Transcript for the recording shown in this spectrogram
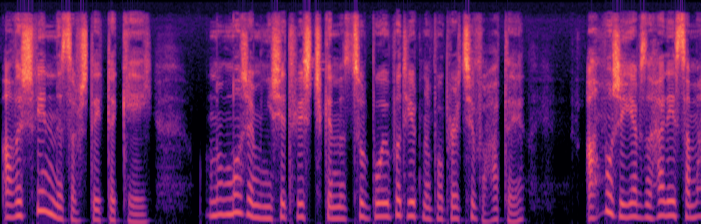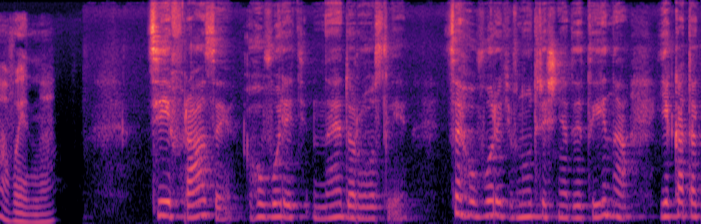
Але ж він не завжди такий. Ну, може, мені ще трішечки над собою потрібно попрацювати. А може, я взагалі сама винна. Ці фрази говорять не дорослі. Це говорить внутрішня дитина, яка так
